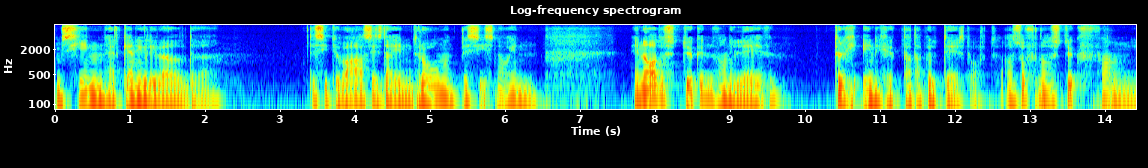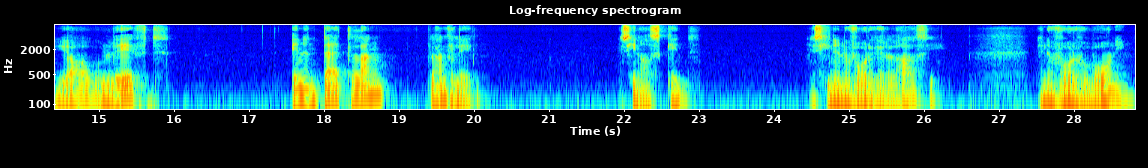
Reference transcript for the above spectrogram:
misschien herkennen jullie wel de, de situaties dat je in dromen precies nog in, in oude stukken van je leven terug ingecatapulteerd wordt. Alsof er nog een stuk van jou leeft in een tijd lang, lang geleden. Misschien als kind, misschien in een vorige relatie, in een vorige woning.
